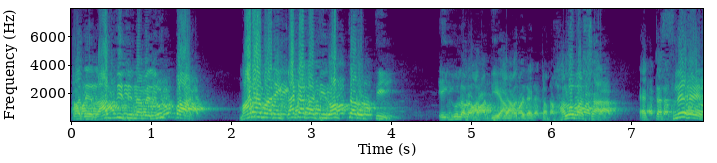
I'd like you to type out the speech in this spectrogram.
আমাদের রাজনীতি নামে লুটপাট, মারামারি, কাটাকাটি, রক্তারক্তি এইগুলা বাদ দিয়ে আমাদের একটা ভালোবাসা একটা স্নেহের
